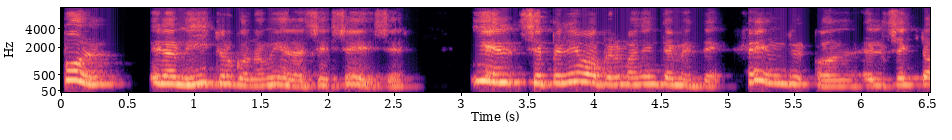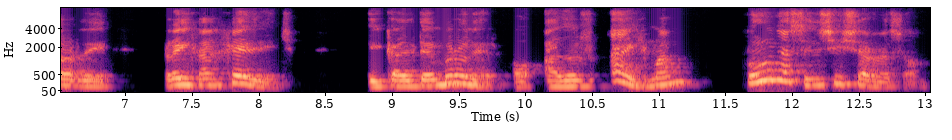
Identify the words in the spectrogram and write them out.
Paul era el ministro de Economía de la CSS y él se peleaba permanentemente con el sector de Reinhard Heydrich y Kaltenbrunner o Adolf Eichmann por una sencilla razón.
